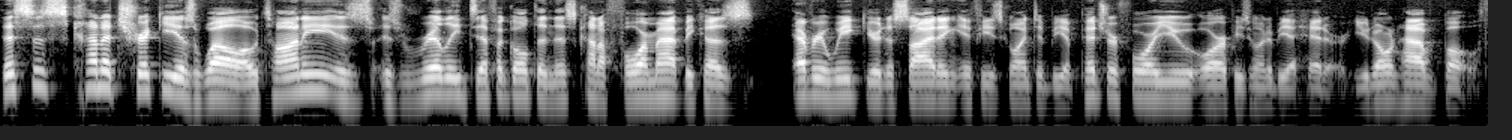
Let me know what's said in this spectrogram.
This is kind of tricky as well. Ohtani is is really difficult in this kind of format because every week you're deciding if he's going to be a pitcher for you or if he's going to be a hitter. You don't have both.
